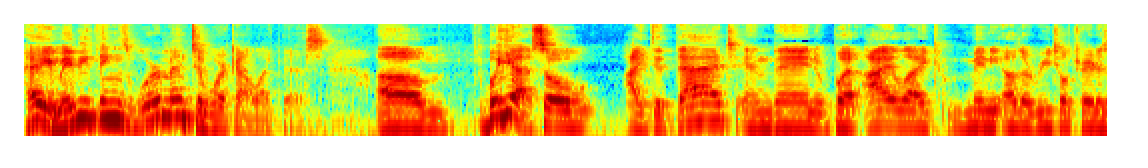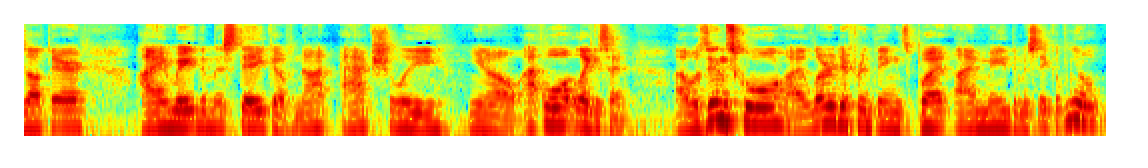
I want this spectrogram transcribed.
hey, maybe things were meant to work out like this. Um, but yeah, so I did that, and then but I like many other retail traders out there, I made the mistake of not actually, you know, well, like I said, I was in school, I learned different things, but I made the mistake of, you know,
